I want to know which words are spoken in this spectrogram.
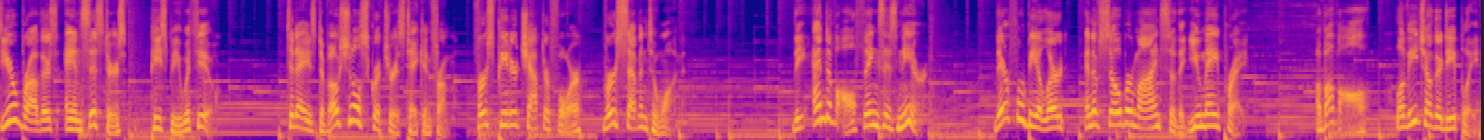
Dear brothers and sisters, peace be with you. Today's devotional scripture is taken from 1 Peter chapter 4, verse 7 to 1. The end of all things is near. Therefore be alert and of sober mind so that you may pray. Above all, love each other deeply,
